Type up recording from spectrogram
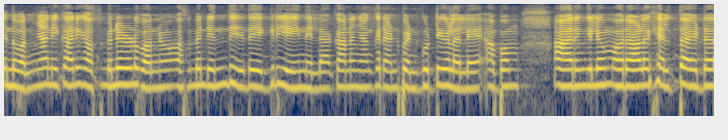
എന്ന് പറഞ്ഞു. ഞാൻ ഈ കാര്യം ഹസ്ബൻഡിനോട് പറഞ്ഞു ഹസ്ബൻഡ് എന്ത് ചെയ്ത് എഗ്രി ചെയ്യുന്നില്ല. കാരണം ഞങ്ങൾക്ക് രണ്ട് പെൺകുട്ടികളല്ലേ. അപ്പം ആരെങ്കിലും ഒരാൾ ഹെൽത്തായിട്ട്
